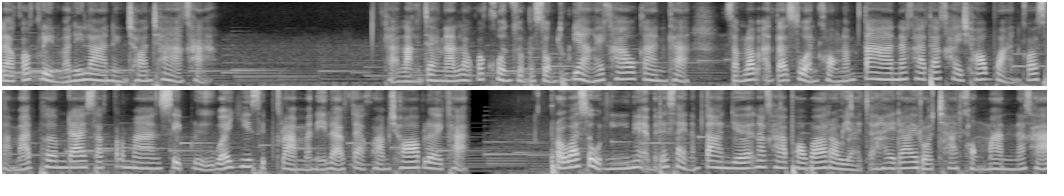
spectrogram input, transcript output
แล้วก็กลิ่นวานิลา 1 ช้อนชาค่ะ ค่ะหลังจากนั้นเราก็คนส่วนผสมทุกอย่างให้เข้ากันค่ะสำหรับอัตราส่วนของน้ำตาลนะคะ ถ้าใครชอบหวานก็สามารถเพิ่มได้สักประมาณ 10 หรือว่า 20 กรัม อันนี้แล้วแต่ความชอบเลยค่ะ เพราะว่าสูตรนี้เนี่ยไม่ได้ใส่น้ำตาลเยอะนะคะ เพราะว่าเราอยากจะให้ได้รสชาติของมันนะคะ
